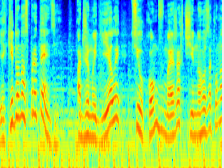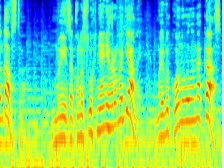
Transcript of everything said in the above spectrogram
які до нас претензії? Адже ми діяли цілком в межах чинного законодавства. Ми законослухняні громадяни, ми виконували наказ,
